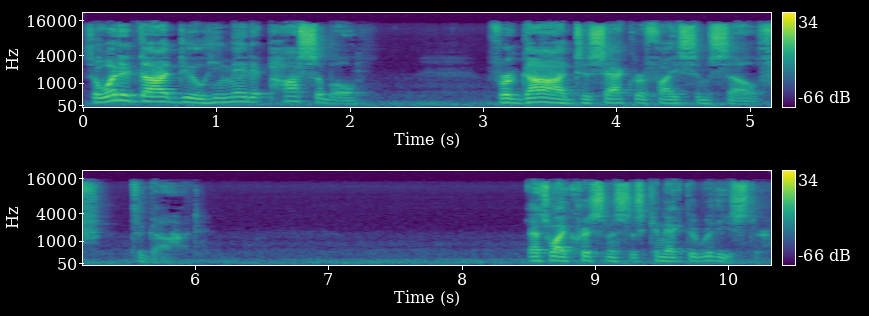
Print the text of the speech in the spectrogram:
So what did God do? He made it possible for God to sacrifice himself to God. That's why Christmas is connected with Easter.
